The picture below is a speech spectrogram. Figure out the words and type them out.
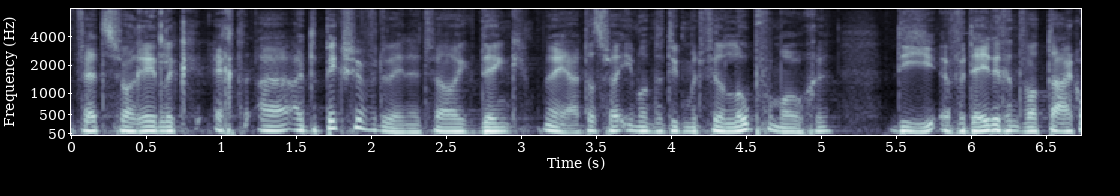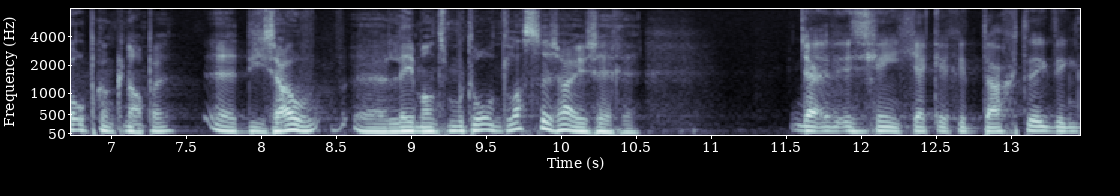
Vet is wel redelijk echt eh, uit de picture verdwenen. Terwijl ik denk, nou ja, dat is wel iemand natuurlijk met veel loopvermogen. Die eh, verdedigend wat taken op kan knappen. Eh, die zou eh, Leemans moeten ontlasten, zou je zeggen. Ja, het is geen gekke gedachte. Ik denk,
